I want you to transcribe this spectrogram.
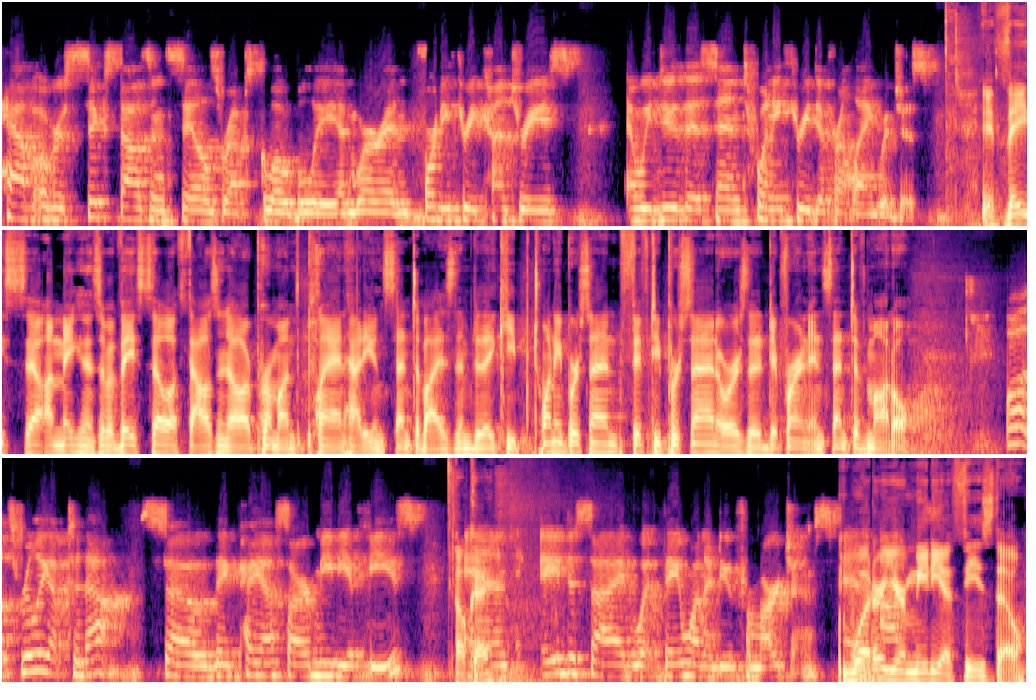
have over 6,000 sales reps globally, and we're in 43 countries, and we do this in 23 different languages. If they sell, I'm making this up. If they sell a thousand dollar per month plan, how do you incentivize them? Do they keep 20%, 50%, or is it a different incentive model? Well, it's really up to them. So they pay us our media fees, Okay. and they decide what they want to do for margins. And What are your media fees though?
